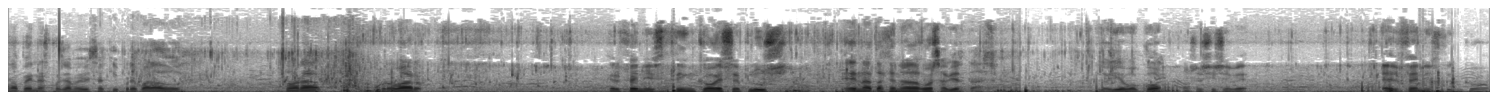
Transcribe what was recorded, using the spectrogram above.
no apenas, pues ya me veis aquí preparado para probar el Fenix 5S Plus en natación en aguas abiertas. Lo llevo con, no sé si se ve, el Fenix 5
